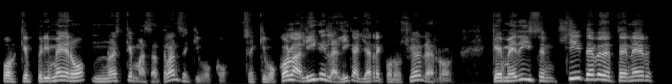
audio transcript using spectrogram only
Porque primero no es que Mazatlán se equivocó, se equivocó la liga y la liga ya reconoció el error. Que me dicen, sí, debe de tener,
